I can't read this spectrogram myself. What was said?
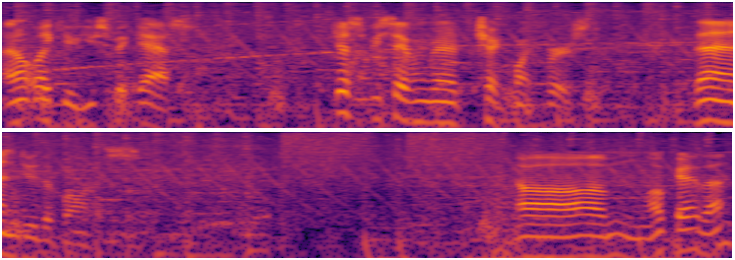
I don't like you. You spit gas. Just to be safe, I'm gonna checkpoint first. Then do the bonus. Um, okay then.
